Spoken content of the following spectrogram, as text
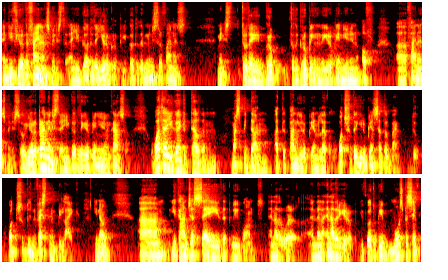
and if you're the finance minister and you go to the Eurogroup, you go to the Minister of Finance, minister, to the group, to the grouping in the European Union of uh, finance ministers, or you're the prime minister and you go to the European Union Council, what are you going to tell them must be done at the pan-European level. What should the European Central Bank do? What should investment be like? You know, um, you can't just say that we want another world and another Europe. You've got to be more specific.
